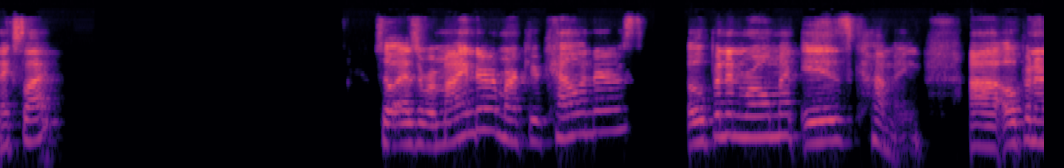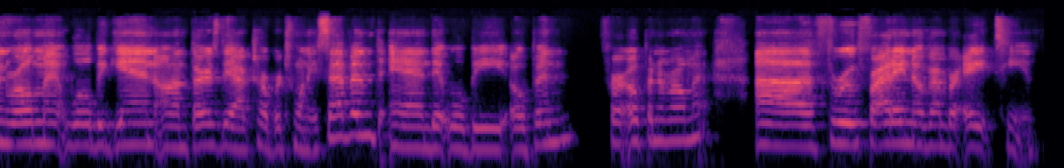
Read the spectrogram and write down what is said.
Next slide. So as a reminder, mark your calendars. Open enrollment is coming. Uh, open enrollment will begin on Thursday, October 27th, and it will be open for open enrollment uh, through Friday, November 18th.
